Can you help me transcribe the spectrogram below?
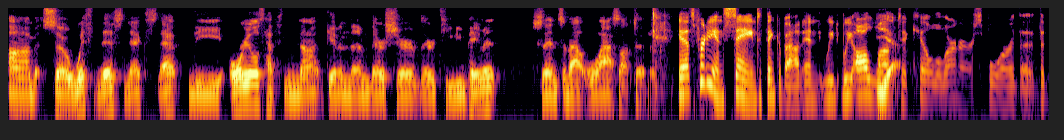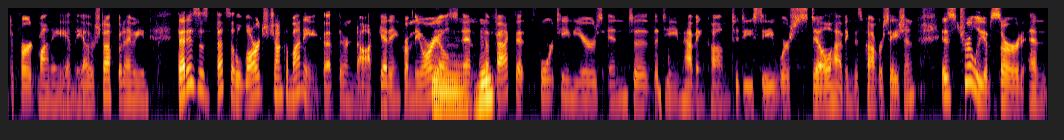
Um, so with this next step, the Orioles have not given them their share of their TV payment since about last October. Yeah, that's pretty insane to think about, and we we all love Yeah. to kill the Lerners for the the deferred money and the other stuff. But I mean, that is a, that's a large chunk of money that they're not getting from the Orioles, mm-hmm. and the fact that 14 years into the team having come to DC, we're still having this conversation is truly absurd, and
